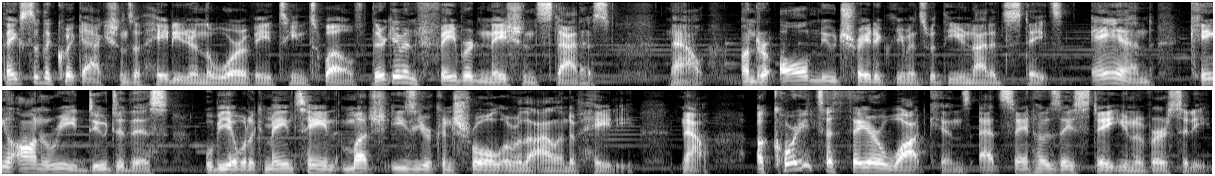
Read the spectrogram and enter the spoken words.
Thanks to the quick actions of Haiti during the War of 1812, they're given favored nation status now under all new trade agreements with the United States. And King Henri, due to this, will be able to maintain much easier control over the island of Haiti. Now, According to Thayer Watkins at San Jose State University,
